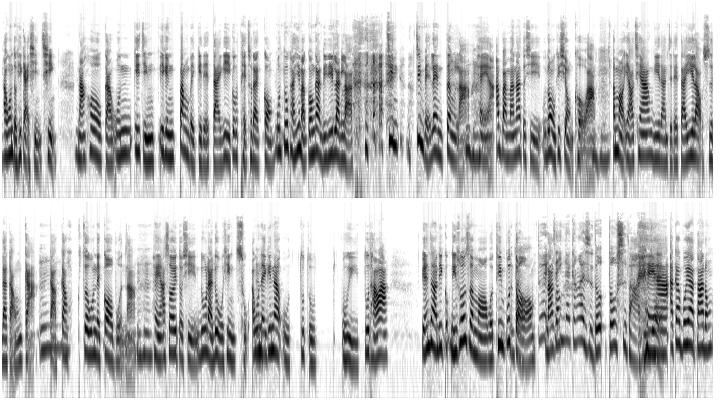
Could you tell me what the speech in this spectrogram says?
啊阮就去甲申请，然后甲阮以前已经放袂记的台语，佮提出来讲，阮拄开始嘛讲甲哩哩啦啦，真真袂认得啦，系啊，啊慢慢啊就是有拢有去上课啊，啊嘛邀请宜兰一个台语老师来甲阮教，教教做阮的顾问啊，系啊，所以就是愈来愈有兴趣啊。阮的囡仔有拄有有拄头啊，园长你你说什么？我听不懂。对，这应该刚开始都都是吧？系啊，啊，到尾啊，大拢。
